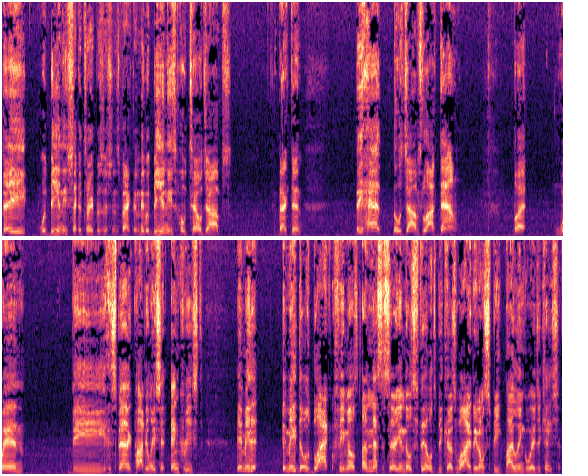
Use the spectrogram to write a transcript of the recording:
they would be in these secretary positions back then. They would be in these hotel jobs back then. They had those jobs locked down. But when the Hispanic population increased, it made it it made those black females unnecessary in those fields because why? They don't speak bilingual education.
